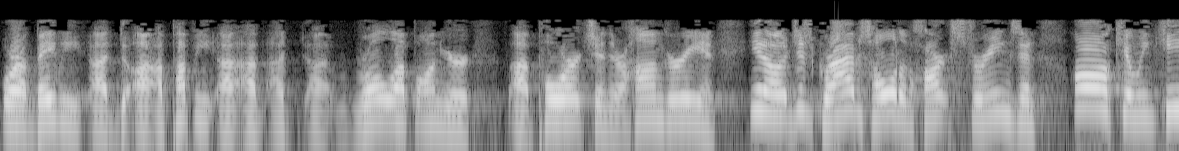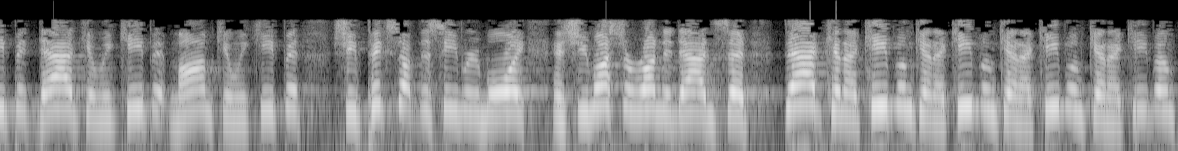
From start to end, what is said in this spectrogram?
or a baby uh, a puppy uh, uh, uh, roll up on your uh, porch and they're hungry and you know it just grabs hold of heartstrings and oh can we keep it, Dad? Can we keep it? It? Mom, can we keep it? She picks up this Hebrew boy and she must have run to dad and said, Dad, can I keep him? Can I keep him? Can I keep him? Can I keep him?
